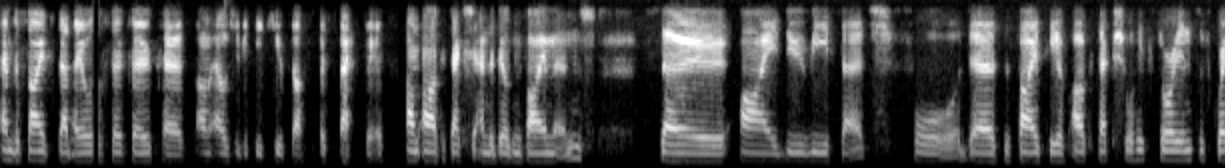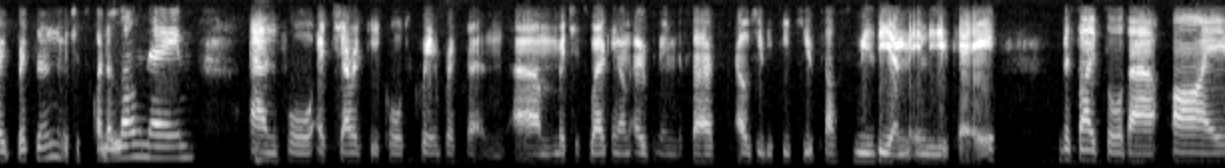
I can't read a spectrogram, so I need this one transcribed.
And besides that, I also focus on LGBTQ plus perspectives on architecture and the built environment. So I do research for the Society of Architectural Historians of Great Britain, which is quite a long name and for a charity called Queer Britain, um, which is working on opening the first LGBTQ plus museum in the UK. Besides all that, I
